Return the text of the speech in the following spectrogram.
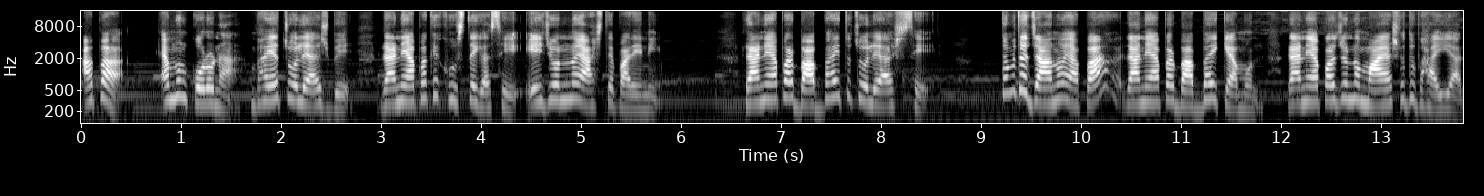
আপা এমন করো না, ভাইয়া চলে আসবে। রানী আপাকে খুঁজতে গেছে, এই জন্যই আসতে পারেনি। রানী আপার বাপ ভাই তো চলে আসছে। তুমি তো জানোই আপা, রানী আপার বাপ ভাই কেমন? রানী আপার জন্য মায়া শুধু ভাইয়ার,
